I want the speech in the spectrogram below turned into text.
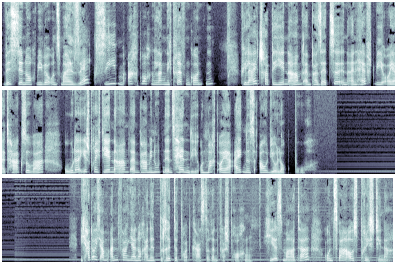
Wisst ihr noch, wie wir uns mal sechs, sieben, acht Wochen lang nicht treffen konnten? Vielleicht schreibt ihr jeden Abend ein paar Sätze in ein Heft, wie euer Tag so war, oder ihr sprecht jeden Abend ein paar Minuten ins Handy und macht euer eigenes Audiologbuch. Ich hatte euch am Anfang ja noch eine dritte Podcasterin versprochen. Hier ist Marta und zwar aus Pristina.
